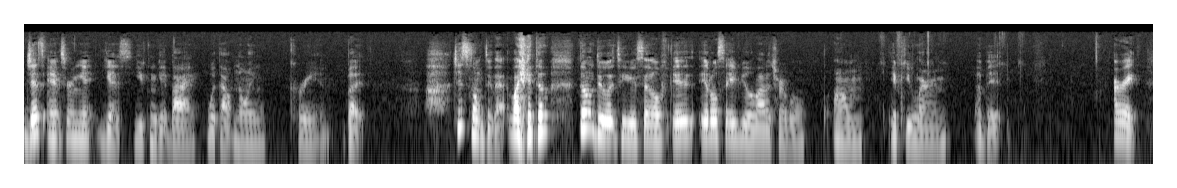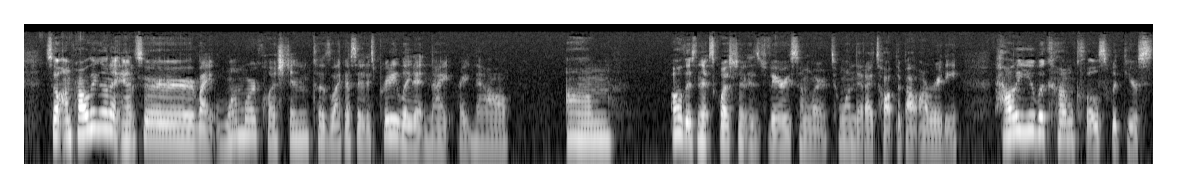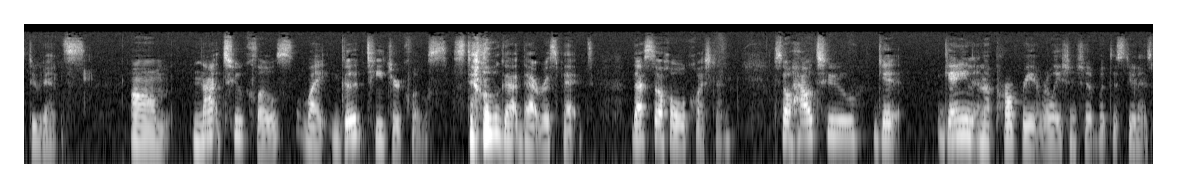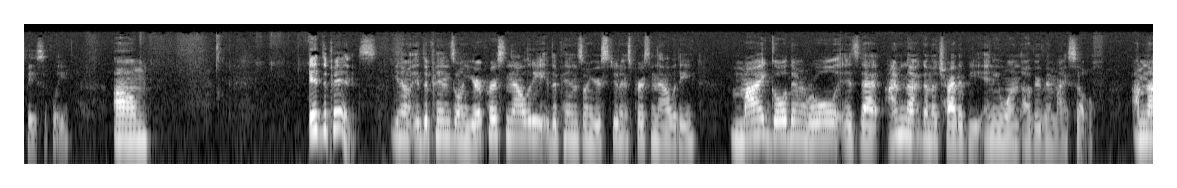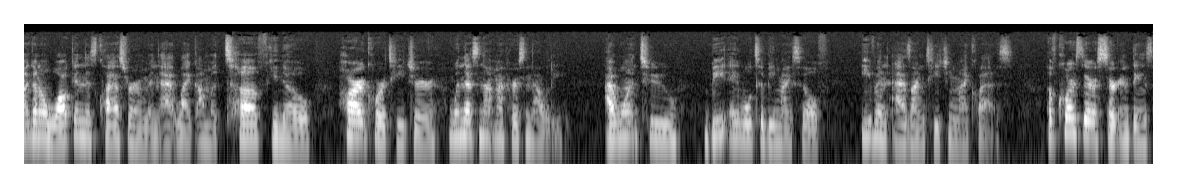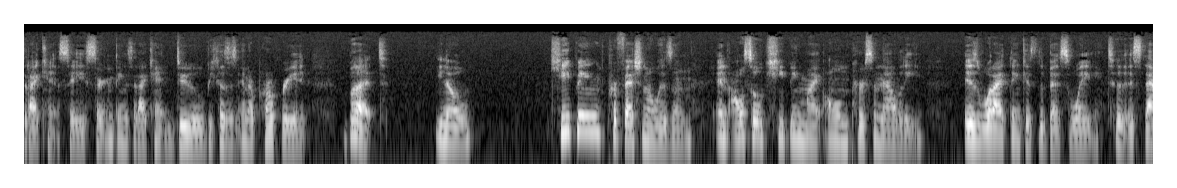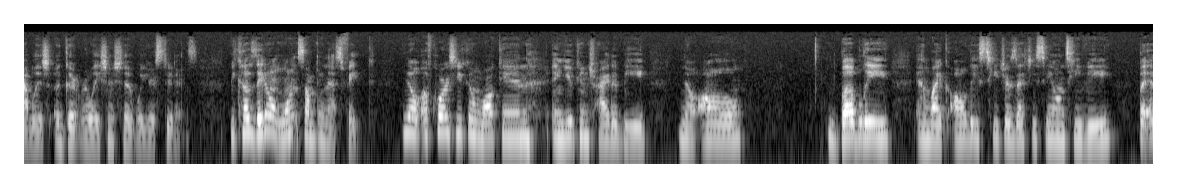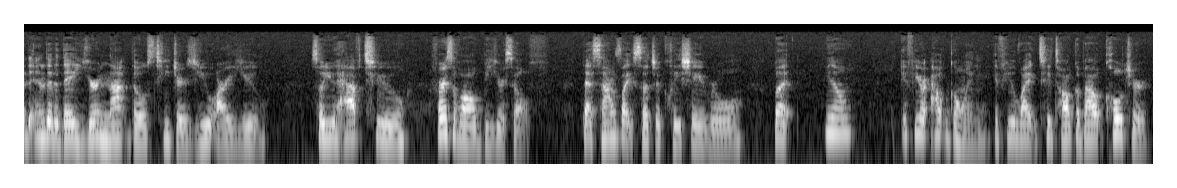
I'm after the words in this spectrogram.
just answering it, yes, you can get by without knowing Korean, but just don't do that. Like don't don't do it to yourself. It it'll save you a lot of trouble um if you learn a bit. All right. So I'm probably going to answer like one more question cuz like I said it's pretty late at night right now. Um oh this next question is very similar to one that I talked about already. How do you become close with your students? Um not too close, like good teacher close. Still got that respect. That's the whole question. So how to get gain an appropriate relationship with the students basically. Um it depends. You know, it depends on your personality, it depends on your student's personality. My golden rule is that I'm not going to try to be anyone other than myself. I'm not going to walk in this classroom and act like I'm a tough, you know, hardcore teacher when that's not my personality. I want to be able to be myself even as I'm teaching my class. Of course, there are certain things that I can't say, certain things that I can't do because it's inappropriate, but you know, keeping professionalism and also keeping my own personality is what I think is the best way to establish a good relationship with your students because they don't want something that's fake you know, of course, you can walk in and you can try to be, you know, all bubbly and like all these teachers that you see on TV. But at the end of the day, you're not those teachers. You are you. So you have to, first of all, be yourself. That sounds like such a cliche rule, but you know, if you're outgoing, if you like to talk about culture,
